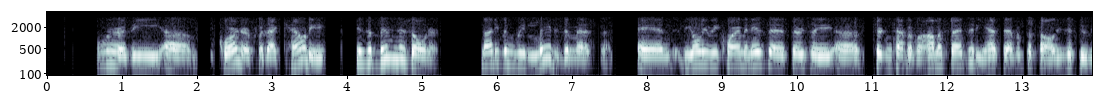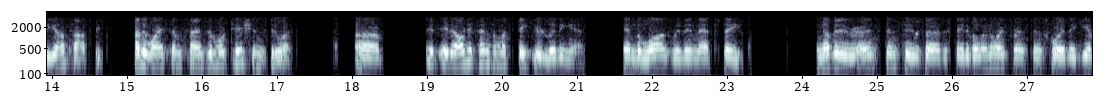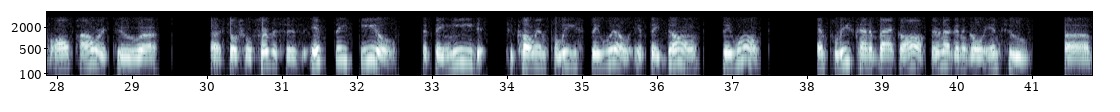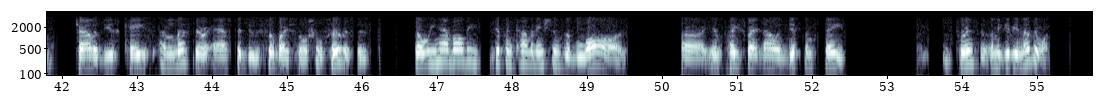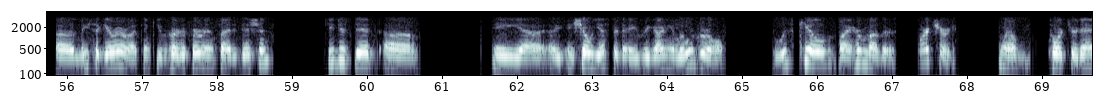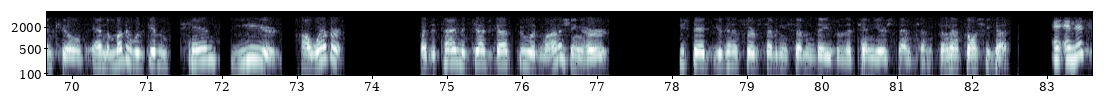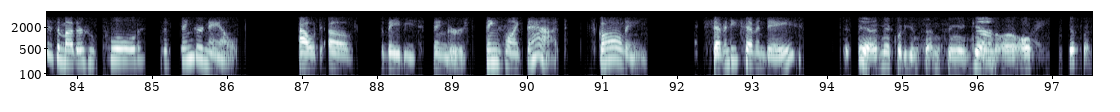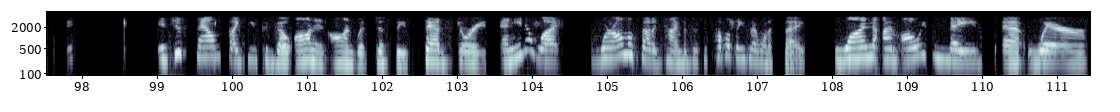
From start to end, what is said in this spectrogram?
where the uh, coroner for that county is a business owner, not even related to medicine. And the only requirement is that if there's a uh, certain type of a homicide, that he has to have a pathologist do the autopsy. Otherwise, sometimes the morticians do it. Uh, it, it all depends on what state you're living in and the laws within that state. Another instance is uh, the state of Illinois, for instance, where they give all power to uh, social services. If they feel that they need to call in police, they will. If they don't, they won't. And police kind of back off. They're not going to go into uh, child abuse case unless they're asked to do so by social services. So we have all these different combinations of laws uh, in place right now in different states. For instance, let me give you another one. Uh, Lisa Guerrero, I think you've heard of her, Inside Edition. She just did uh, a, uh, a show yesterday regarding a little girl who was killed by her mother. Tortured. Well, tortured and killed. And the mother was given 10 years. However, by the time the judge got through admonishing her, He said you're going to serve 77 days of the 10-year sentence, and that's all she got. And, and this is a mother who pulled the fingernails out of the baby's fingers, things like that, scalding. 77 days? Yeah, inequity and sentencing again Oh, are uh, all right. different. it just sounds like you could go on and on with just these sad stories. And you know what? We're almost out of time, but there's a couple of things I want to say. One, I'm always amazed at where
